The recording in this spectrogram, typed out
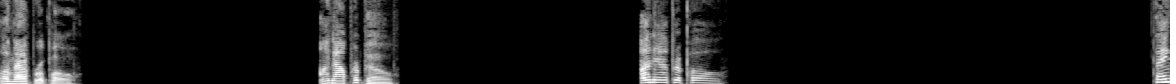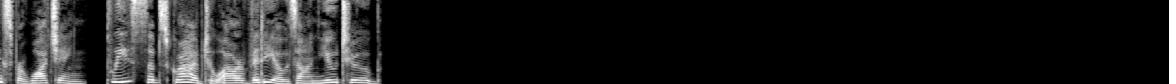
Unapropos. Unapropos. Unapropos. Thanks for watching. Please subscribe to our videos on YouTube.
